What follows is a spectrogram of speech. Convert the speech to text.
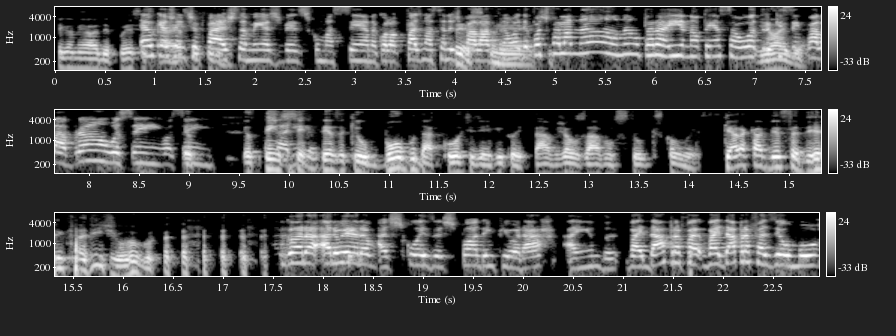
Chega meia hora depois. É o que a gente faz também, às vezes, com uma cena, coloca, faz uma cena de palavrão, e depois fala, não, não, peraí, não, tem essa outra aqui sem palavrão ou sem. Ou sem eu, eu tenho certeza que o bobo da corte de Henrique VIII já usava uns truques como esse. Que era a cabeça dele que estava em jogo. Agora, Arueira, as coisas podem piorar ainda? Vai dar para vai dar para fazer humor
